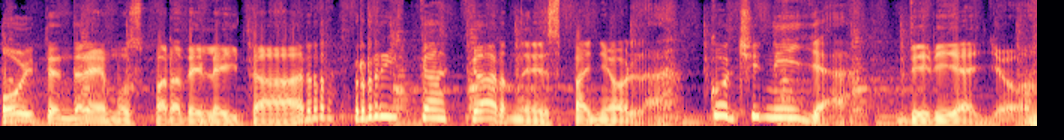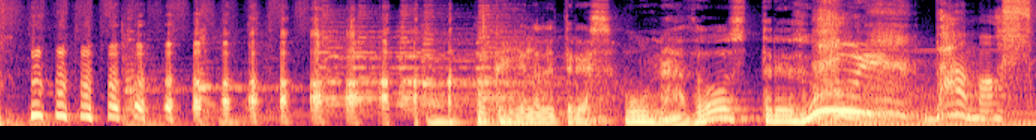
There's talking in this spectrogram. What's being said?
Hoy tendremos para deleitar rica carne española. Cochinilla, diría yo. ok, a la de tres. Una, dos, tres. ¡Uy! Vamos,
